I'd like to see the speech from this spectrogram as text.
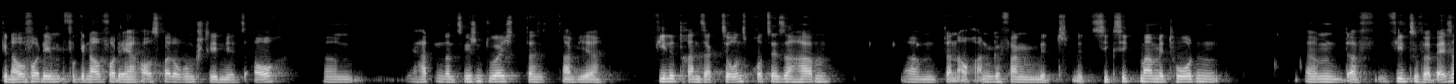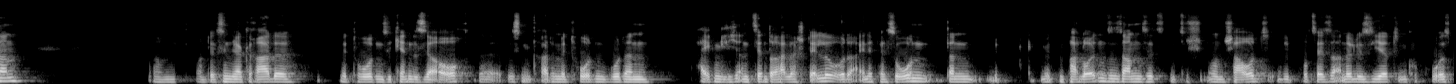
genau, vor dem, genau vor der Herausforderung stehen wir jetzt auch. Ähm, wir hatten dann zwischendurch, dass, da wir viele Transaktionsprozesse haben, ähm, dann auch angefangen mit, mit Six Sigma-Methoden, ähm, da viel zu verbessern. Ähm, und das sind ja gerade Methoden, Sie kennen das ja auch, äh, das sind gerade Methoden, wo dann eigentlich an zentraler Stelle oder eine Person dann mit, mit ein paar Leuten zusammensitzt und, und schaut, die Prozesse analysiert und guckt, wo ist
